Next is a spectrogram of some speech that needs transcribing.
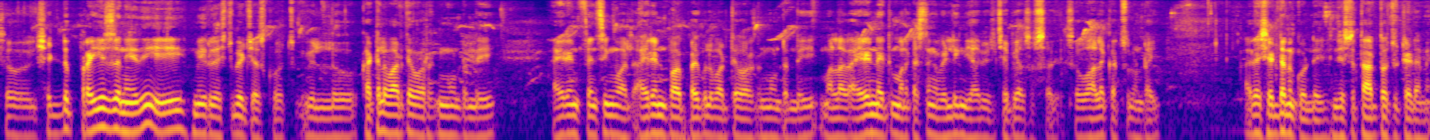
so ఈ షెడ్ ప్రైస్ అనేది మీరు ఎస్టిమేట్ చేసుకోవచ్చు. వీళ్ళు కట్టెలు వాడితే ఒక రకంగా ఉంటుంది. ఐరన్ ఫెన్సింగ్ వాడి ఐరన్ పైపులు వాడితే ఒక రకంగా ఉంటుంది. మళ్ళీ ఐరన్ అయితే మన ఖచ్చితంగా వెల్డింగ్ చేయాలి చేయాల్సి వస్తుంది. సో వాళ్ళే ఖర్చులు ఉంటాయి. అదే షెడ్ అనుకోండి జస్ట్ తాడుతో చుట్టేయడమే.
